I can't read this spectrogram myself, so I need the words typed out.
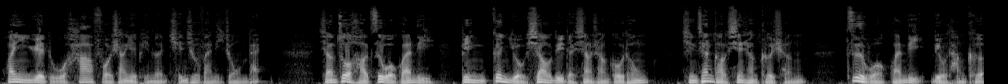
欢迎阅读《哈佛商业评论》全球繁体中文版。想做好自我管理，并更有效率的向上沟通，请参考线上课程《自我管理六堂课》。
